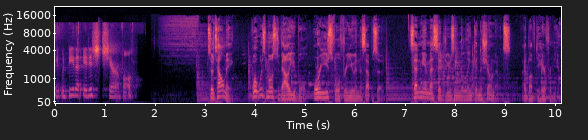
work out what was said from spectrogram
it would be that it is shareable. So, tell me, what was most valuable or useful for you in this episode? Send me a message using the link in the show notes. I'd love to hear from you.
